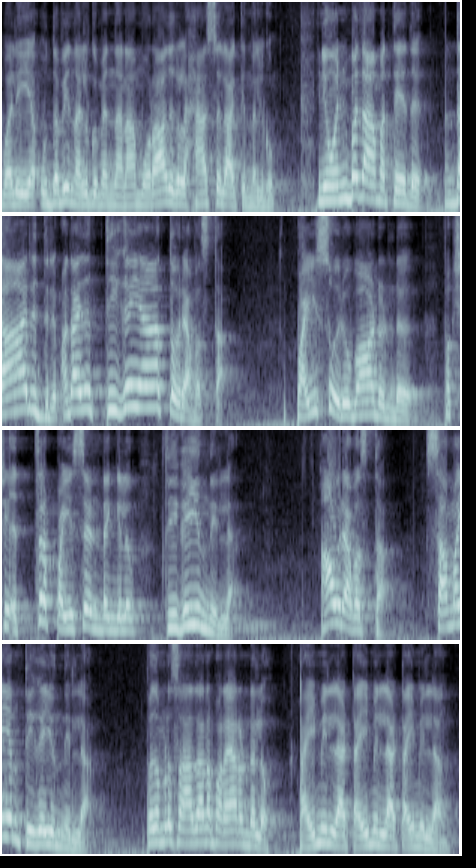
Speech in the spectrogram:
വലിയ ഉദവി നൽകുമെന്നാണ് ആ മുറാദുകൾ ഹാസിലാക്കി നൽകും. ഇനി ഒൻപതാമത്തേത് ദാരിദ്ര്യം. അതായത് തികയാത്ത ഒരവസ്ഥ പൈസ ഒരുപാടുണ്ട് പക്ഷെ എത്ര പൈസ ഉണ്ടെങ്കിലും തികയുന്നില്ല. ആ ഒരു അവസ്ഥ സമയം തികയുന്നില്ല. ഇപ്പോൾ നമ്മൾ സാധാരണ പറയാറുണ്ടല്ലോ ടൈമില്ല ടൈമില്ല ടൈമില്ല എന്ന്.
